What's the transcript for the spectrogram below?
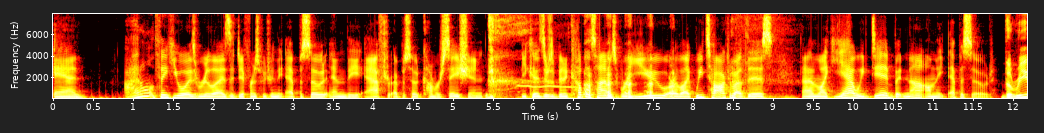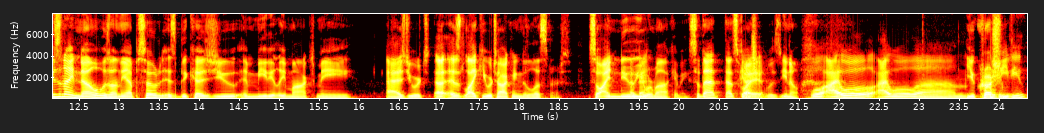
and I don't think you always realize the difference between the episode and the after episode conversation because there's been a couple times where you are like, we talked about this, and I'm like, yeah, we did, but not on the episode. The reason I know it was on the episode is because you immediately mocked me as you were uh, as like you were talking to the listeners. So I knew Okay. you were mocking me. So that that's why Gotcha. it was you know Well, I will, I will, um, you crush believe you.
